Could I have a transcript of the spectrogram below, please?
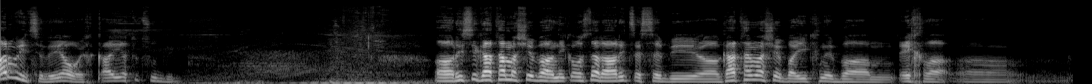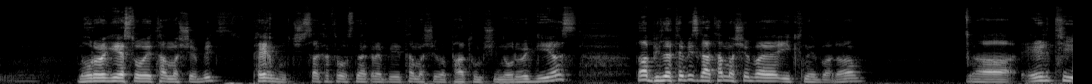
არ ვიცი ლეაო ეხ კაია თუ ცუდი ა რისი გათამაშება ნიკოლს და რა არის წესები გათამაშება იქნება ეხლა ნორვეგიას რო ეთამაშებით, ფეგბურთში საქართველოს ნაკრები ეთამაშება ბათუმში ნორვეგიას და ბილეთების გათამაშება იქნება რა. აა ერთი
